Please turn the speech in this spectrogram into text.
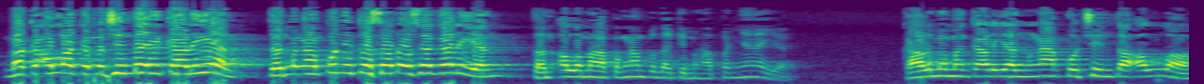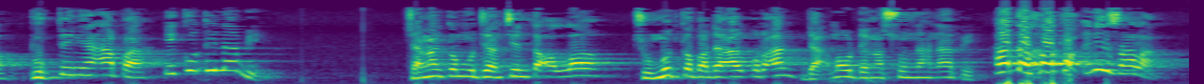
Maka Allah akan mencintai kalian dan mengampuni dosa-dosa kalian. Dan Allah Maha Pengampun lagi Maha Penyayang kalau memang kalian mengaku cinta Allah, buktinya apa? Ikuti Nabi. Jangan kemudian cinta Allah, jumut kepada Al-Quran, tidak mau dengan sunnah Nabi. Ada khata, ini salah.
